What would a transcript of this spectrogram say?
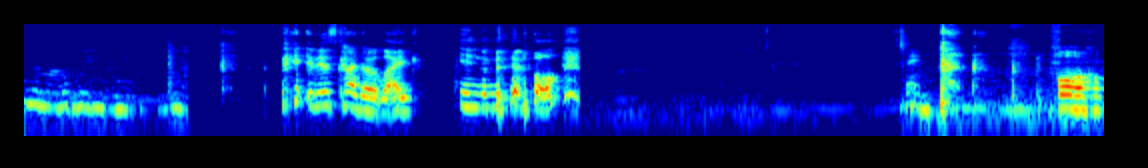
and the model's waiting for me at the studio. it is kind of like in the middle. Same. oh,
